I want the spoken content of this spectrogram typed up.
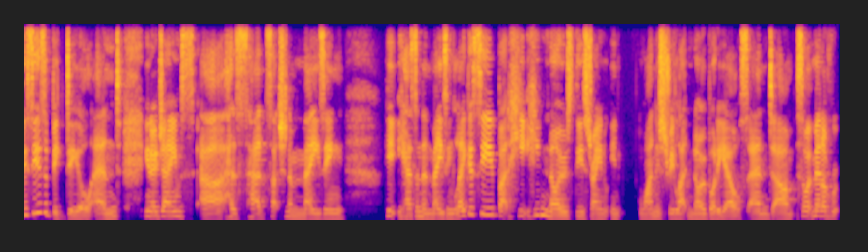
this is a big deal, and you know, James uh, has had such an amazing. He, he has an amazing legacy, but he he knows the Australian in, wine industry like nobody else. And um, so it meant a,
